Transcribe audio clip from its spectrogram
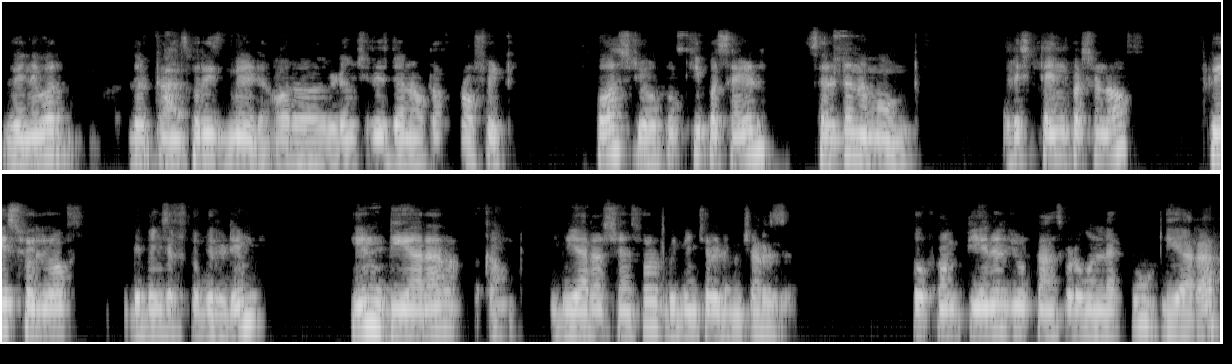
whenever the transfer is made or uh, redemption is done out of profit, first you have to keep aside certain amount. That is 10% of face value of debentures to be redeemed in DRR account. DRR stands for debenture redemption reserve. So from PNL you transferred 1 lakh to DRR.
